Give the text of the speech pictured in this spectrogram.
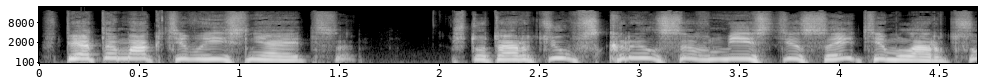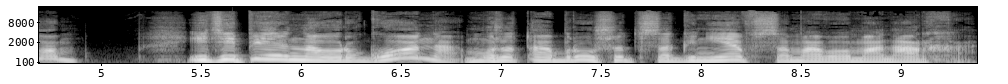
В пятом акте выясняется — что Тартюф вскрылся вместе с этим ларцом, и теперь на Ургона может обрушиться гнев самого монарха.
